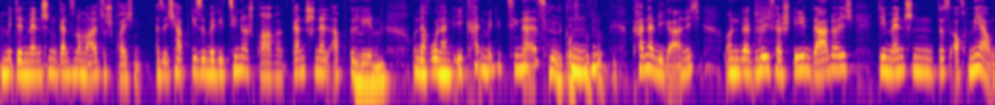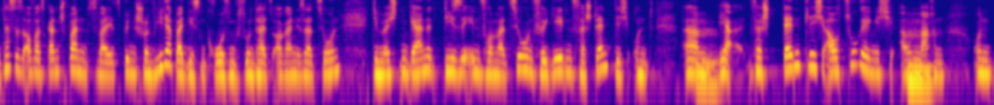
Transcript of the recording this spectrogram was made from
mit den Menschen ganz normal zu sprechen. Also ich habe diese Medizinersprache ganz schnell abgelehnt. Mhm. Und da Roland eh kein Mediziner ist, mhm, kann er die gar nicht. Und natürlich verstehen dadurch die Menschen das auch mehr. Und das ist auch was ganz Spannendes, weil jetzt bin ich schon wieder bei diesen großen Gesundheitsorganisationen. Die möchten gerne diese Information für jeden verständlich und ähm, mhm. ja verständlich auch zugänglich äh, mhm. machen. Und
